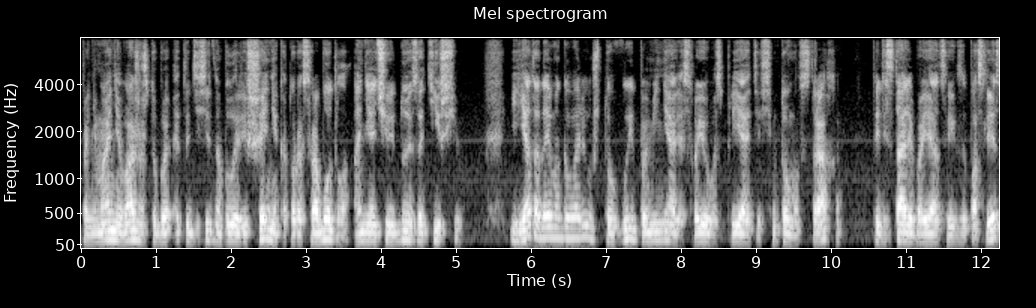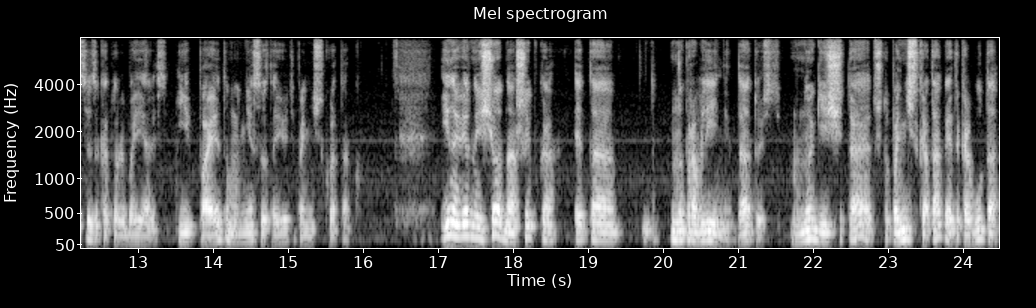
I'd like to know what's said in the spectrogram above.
понимание важно, чтобы это действительно было решение, которое сработало, а не очередное затишье. И я тогда ему говорю, что вы поменяли свое восприятие симптомов страха, перестали бояться их за последствия, за которые боялись, и поэтому не создаете паническую атаку. И, наверное, еще одна ошибка – это направление. Да? То есть многие считают, что паническая атака – это как будто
